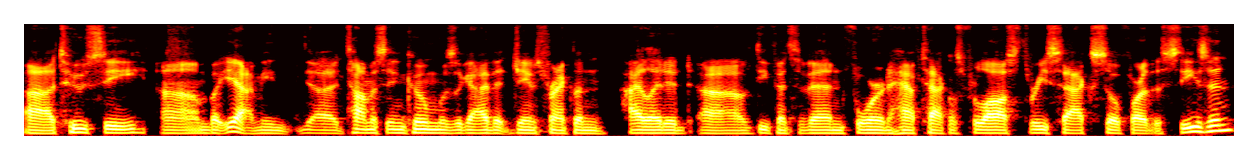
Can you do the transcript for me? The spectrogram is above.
uh, to see. Um, but yeah, I mean, uh, Thomas Incoom was the guy that James Franklin highlighted, uh, defensive end, four and a half tackles for loss, three sacks so far this season.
